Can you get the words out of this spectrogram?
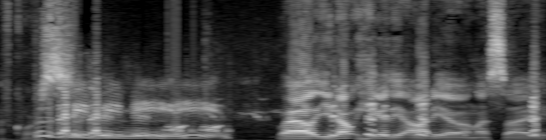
Of What does course. that even mean? Well, you don't hear the audio unless I.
